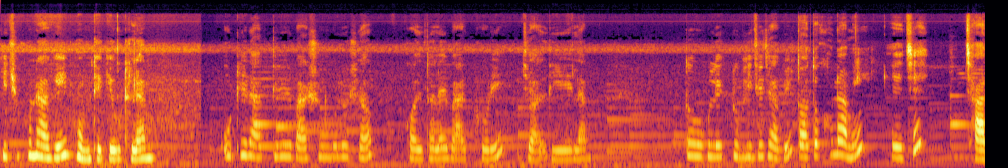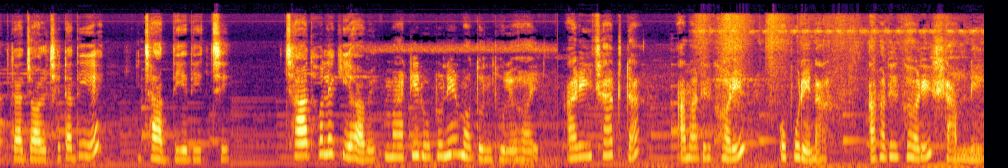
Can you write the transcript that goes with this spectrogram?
কিছুক্ষণ আগেই ঘুম থেকে উঠলাম। উঠে রাত্রির বাসনগুলো সব কলতলায় বার করে জল দিয়ে এলাম। তো ওগুলো একটু ভিজে যাবে। ততক্ষণ আমি এই যে ছাদটা জল ছেটা দিয়ে ছাদ দিয়ে দিচ্ছি। ছাদ হলে কি হবে? মাটির উঠোনের মতন ধুলো হয়। আর এই ছাদটা আমাদের ঘরের ওপরে না আমাদের ঘরের সামনেই।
